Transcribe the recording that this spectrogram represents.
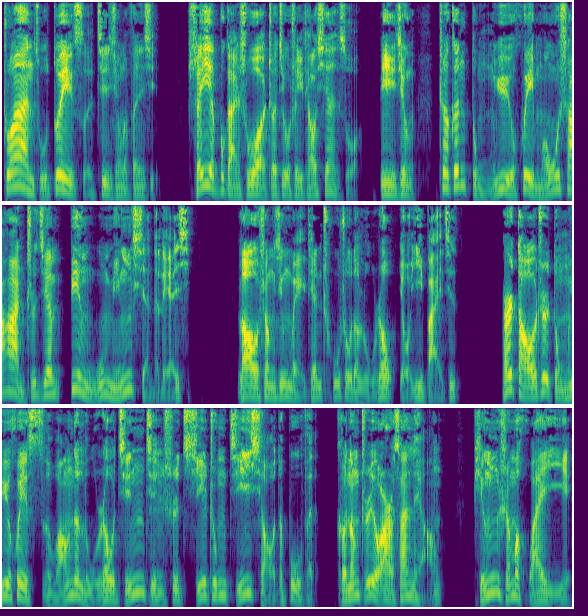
专案组对此进行了分析，谁也不敢说这就是一条线索，毕竟这跟董玉慧谋杀案之间并无明显的联系。老盛兴每天出售的卤肉有一百斤，而导致董玉慧死亡的卤肉仅仅是其中极小的部分，可能只有二三两。凭什么怀疑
